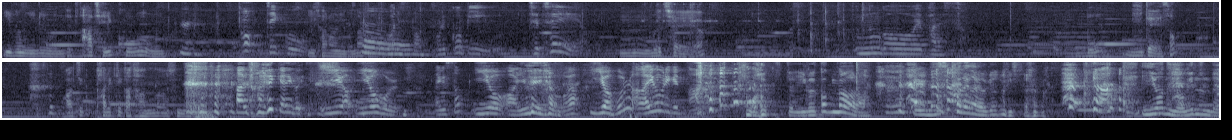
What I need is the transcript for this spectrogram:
이분 이름이 뭔데? 아 제이코 응. 어, 제이코. 이 사람이구나. 어. 어딨어? 우리 꾸비 제 최애예요. 음, 왜 최애야? 웃는 거에 반했어. 뭐 무대에서? 아직 다리끼가 다 안 나오신데. 아니, 다 이렇게 아니고 이어 이어볼. 알겠어? 이어 아 이거 얘기한 거야? 이어볼? 아이홀이겠지. 와 진짜 이거 꼭 나와라. 여기 무식한 애가 여기 한 명 있어요. 이어는 여기 있는데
